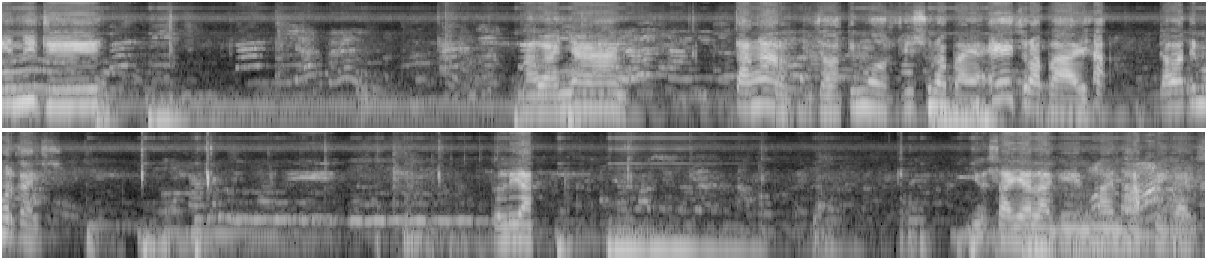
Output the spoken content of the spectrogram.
ini di bawahnya Tangar di Jawa Timur di Surabaya. Eh Surabaya. Jawa Timur guys. Tuh lihat. Yuk saya lagi main HP guys.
